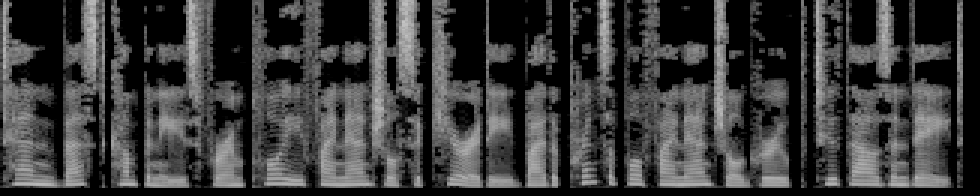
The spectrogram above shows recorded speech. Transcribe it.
10 Best Companies for Employee Financial Security by the Principal Financial Group 2008,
